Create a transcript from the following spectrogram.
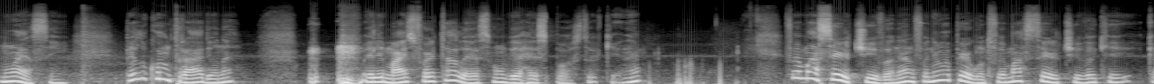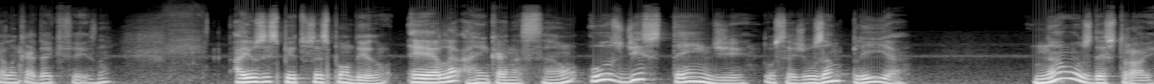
Não é assim. Pelo contrário, né? Ele mais fortalece. Vamos ver a resposta aqui, né? Foi uma assertiva, né? Não foi nenhuma pergunta, foi uma assertiva que, que Allan Kardec fez, né? Aí os espíritos responderam: ela, a reencarnação, os distende, ou seja, os amplia, não os destrói.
